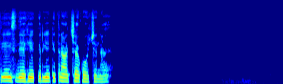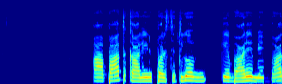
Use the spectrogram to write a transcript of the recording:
तेईस देखिए करिए कितना अच्छा क्वेश्चन है। आपातकालीन परिस्थितियों के बारे में बात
